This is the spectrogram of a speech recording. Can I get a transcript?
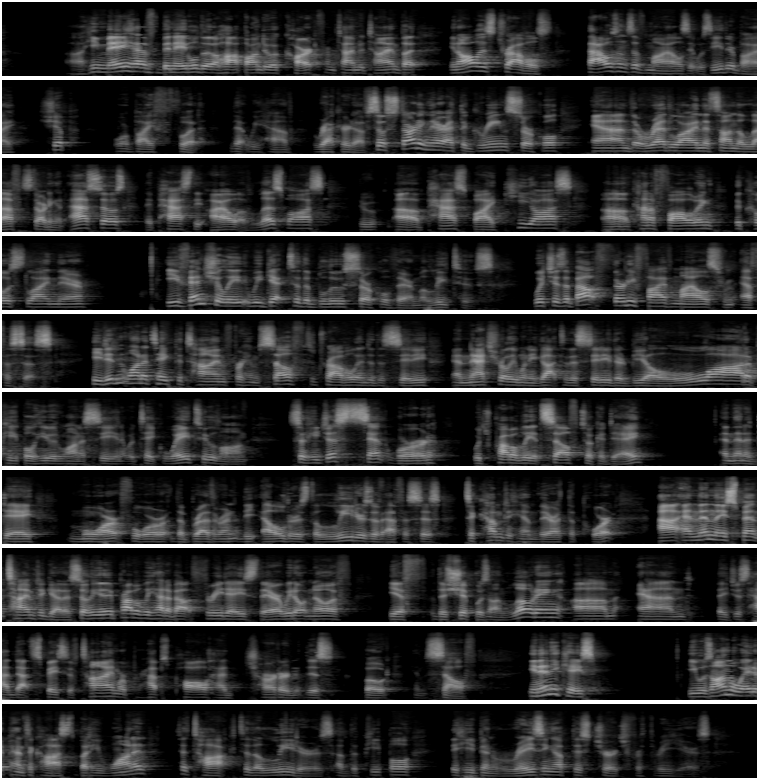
Uh, he may have been able to hop onto a cart from time to time, but in all his travels, thousands of miles, it was either by ship or by foot that we have record of. So starting there at the green circle and the red line that's on the left, starting at Assos, they pass the Isle of Lesbos, through, uh, pass by Chios, uh, kind of following the coastline there. Eventually, we get to the blue circle there, Miletus, which is about 35 miles from Ephesus. He didn't want to take the time for himself to travel into the city, and naturally, when he got to the city, there'd be a lot of people he would want to see, and it would take way too long. So he just sent word, which probably itself took a day, and then a day more for the brethren, the elders, the leaders of Ephesus to come to him there at the port. Uh, and then they spent time together. So he, they probably had about three days there. We don't know if, if the ship was unloading um, and they just had that space of time, or perhaps Paul had chartered this boat himself. In any case, he was on the way to Pentecost, but he wanted to talk to the leaders of the people that he'd been raising up this church for three years.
